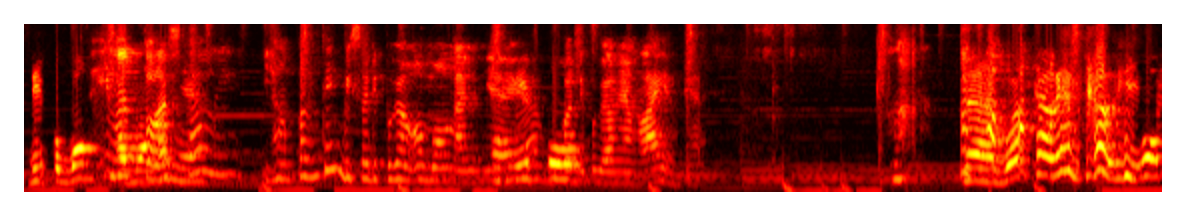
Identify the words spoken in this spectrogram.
dipegang Iya, betul omongannya. sekali. Yang penting bisa dipegang omongannya Nah, ya itu. bukan dipegang yang lain ya. Nah buat kalian-kalian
